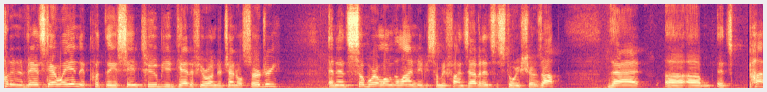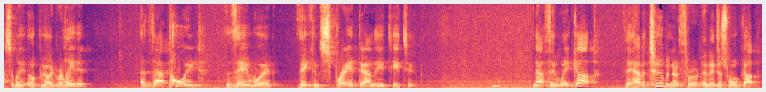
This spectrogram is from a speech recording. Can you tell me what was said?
put an advanced airway in. They put the same tube you'd get if you were under general surgery. And then somewhere along the line, maybe somebody finds evidence, a story shows up, that uh, um, it's possibly opioid related at that point, they would, they can spray it down the ET tube. Now, if they wake up, they have a tube in their throat and they just woke up,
